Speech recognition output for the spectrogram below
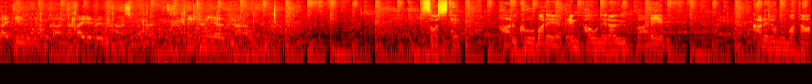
考えていることとか高いレベルの話が勉強になるな。そして春高バレー連覇を狙うバレー部。彼らもまた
